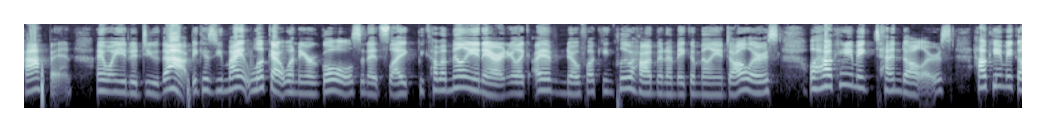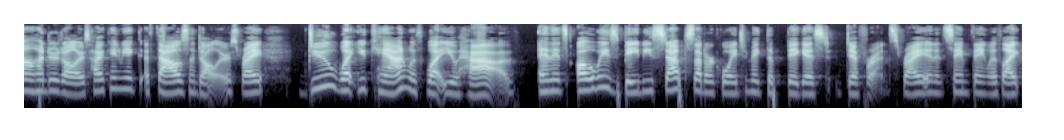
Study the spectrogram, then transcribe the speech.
happen? I want you to do that because you might look at one of your goals and it's like become a millionaire and you're like, "I have no fucking clue how I'm going to make a million dollars." Well, how can you make $10? How can you make $100? How can you make $1,000, right? Do what you can with what you have and it's always baby steps that are going to make the biggest difference right? And it's same thing with like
